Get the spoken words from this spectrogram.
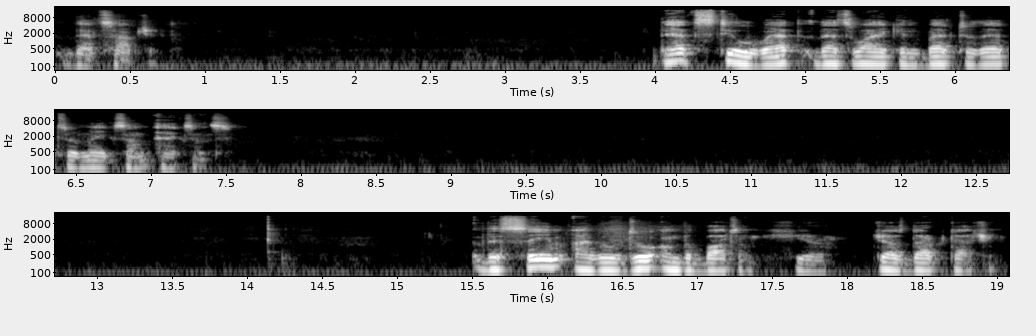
that subject. That's still wet, that's why I can back to that to make some accents. The same I will do on the bottom here, just dark touching.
